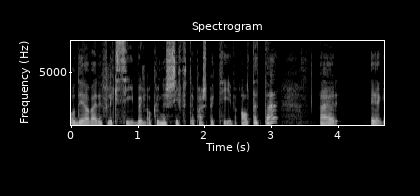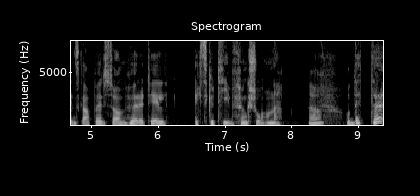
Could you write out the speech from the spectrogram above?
Og det å være fleksibel og kunne skifte perspektiv. Alt dette er egenskaper som hører til eksekutivfunksjonene. Ja. Og dette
